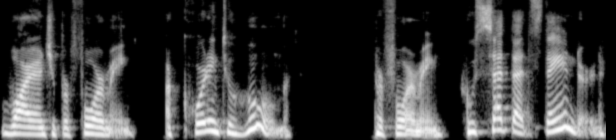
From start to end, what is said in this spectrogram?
why aren't you performing? According to whom performing? Who set that standard?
